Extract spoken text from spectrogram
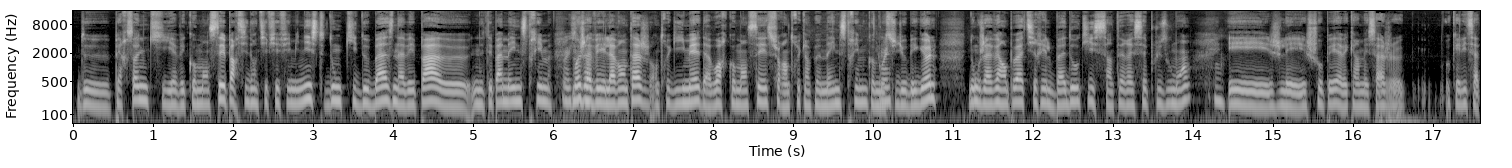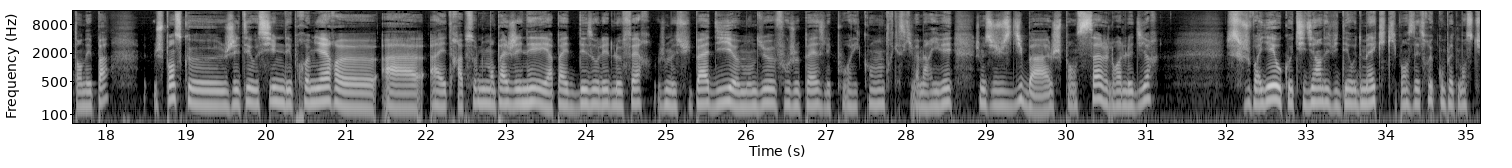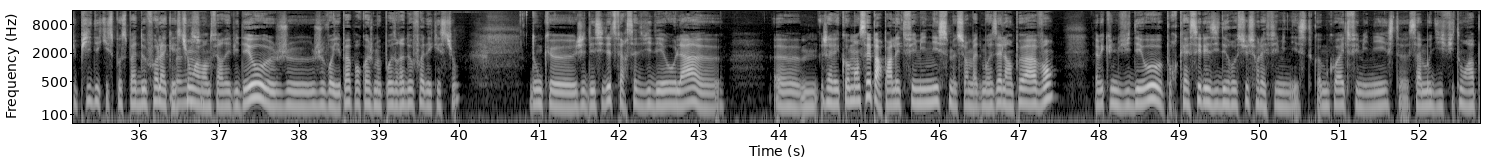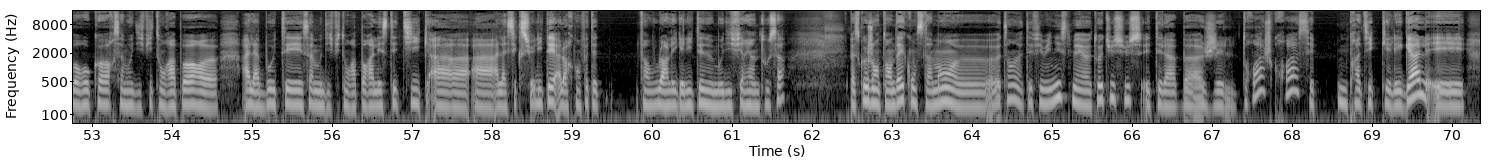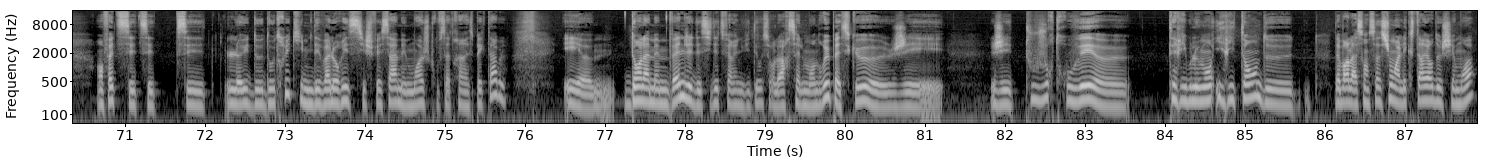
de, personnes qui avaient commencé par s'identifier féministes, donc qui de base n'avaient pas, euh, n'étaient pas mainstream. Moi, j'avais l'avantage, entre guillemets, d'avoir commencé sur un truc un peu mainstream comme le studio Bagel, donc j'avais un peu attiré le badaud qui s'intéressait plus ou moins, mm. et je l'ai chopé avec un message auquel il s'attendait pas je pense que j'étais aussi une des premières euh, à, à, être absolument pas gênée et à pas être désolée de le faire. Je me suis pas dit, euh, mon Dieu, faut que je pèse les pour et les contre, qu'est-ce qui va m'arriver? Je me suis juste dit, bah, je pense ça, j'ai le droit de le dire. je voyais au quotidien des vidéos de mecs qui pensent des trucs complètement stupides et qui se posent pas deux fois la bah, question avant de faire des vidéos. Je, je voyais pas pourquoi je me poserais deux fois des questions. Donc euh, j'ai décidé de faire cette vidéo là. J'avais commencé par parler de féminisme sur Mademoiselle un peu avant, avec une vidéo pour casser les idées reçues sur les féministes. Comme quoi être féministe, ça modifie ton rapport au corps, ça modifie ton rapport euh, à la beauté, ça modifie ton rapport à l'esthétique, à, la sexualité, alors qu'en fait, enfin, vouloir l'égalité ne modifie rien de tout ça. Parce que j'entendais constamment, euh, t'es féministe, mais euh, toi tu suces. Et t'es là, bah j'ai le droit, je crois, c'est une pratique qui est légale. Et en fait, c'est l'œil d'autrui qui me dévalorise si je fais ça, mais moi je trouve ça très respectable. Et euh, dans la même veine, j'ai décidé de faire une vidéo sur le harcèlement de rue parce que euh, j'ai toujours trouvé euh, terriblement irritant d'avoir la sensation à l'extérieur de chez moi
